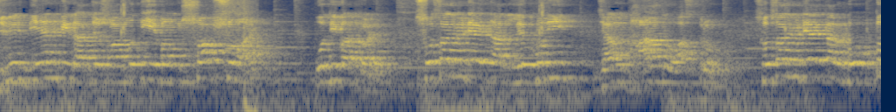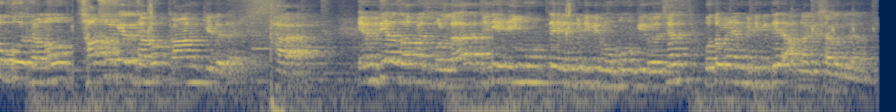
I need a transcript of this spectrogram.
যিনি বিএনপি রাজ্য সভাপতি এবং সব সময় প্রতিবাদ করেন। সোশ্যাল মিডিয়ায় তার লেখনী যেন ধারালো অস্ত্র। সোশ্যাল মিডিয়ায় তার বক্তব্য যেন শাসকের যেন কান কেটে দেয়। হ্যাঁ ইমতিয়াজ আহমেদ মোল্লা, যিনি এই মুহূর্তে এনবিটিভির মুখোমুখি রয়েছেন, প্রথমে এনবিটিভিতে আপনাকে স্বাগত জানাচ্ছি।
